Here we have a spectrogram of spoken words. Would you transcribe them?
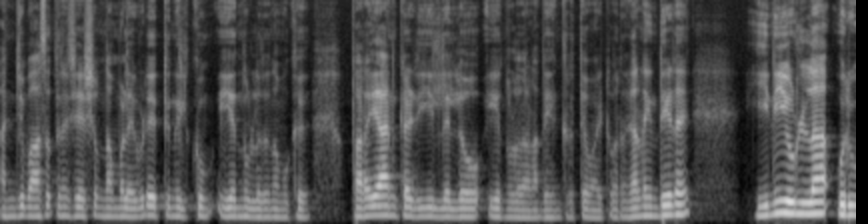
അഞ്ച് മാസത്തിന് ശേഷം നമ്മൾ എവിടെ എത്തി നിൽക്കും എന്നുള്ളത് നമുക്ക് പറയാൻ കഴിയില്ലല്ലോ എന്നുള്ളതാണ് അദ്ദേഹം കൃത്യമായിട്ട് പറഞ്ഞത്. കാരണം ഇന്ത്യയുടെ ഇനിയുള്ള ഒരു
